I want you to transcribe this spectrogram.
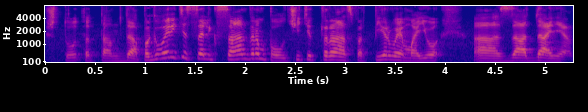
что-то там. Да, поговорите с Александром, получите транспорт. Первое мое а, задание.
